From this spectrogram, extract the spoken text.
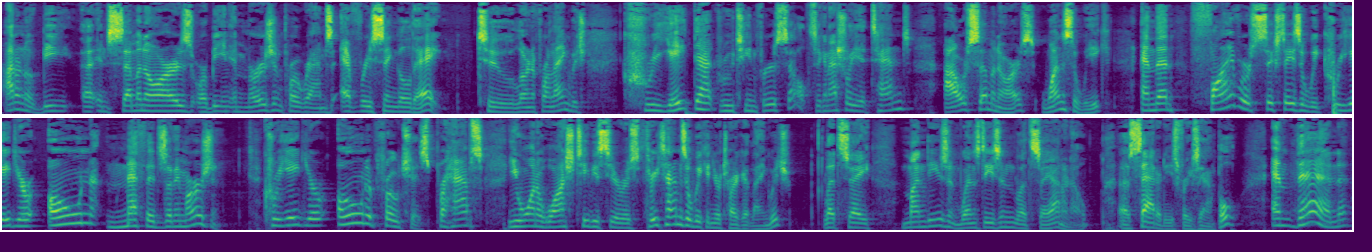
I don't know, be uh, in seminars or be in immersion programs every single day to learn a foreign language, create that routine for yourself. So you can actually attend our seminars once a week and then five or six days a week, create your own methods of immersion. Create your own approaches. Perhaps you want to watch TV series three times a week in your target language. Let's say Mondays and Wednesdays and let's say, I don't know, uh, Saturdays, for example. And then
